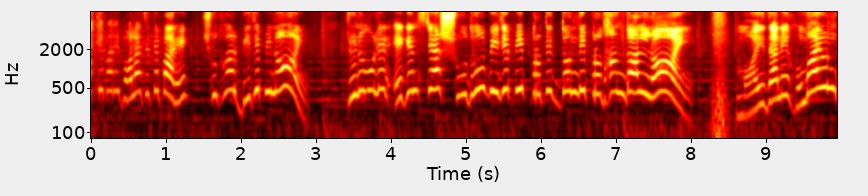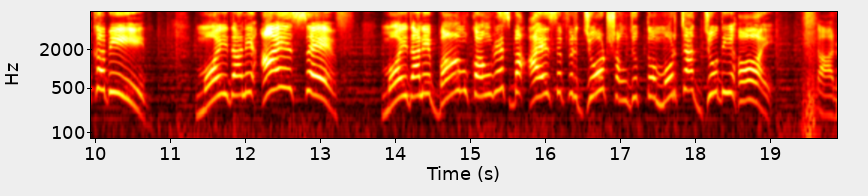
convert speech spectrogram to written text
একেবারে বলা যেতে পারে শুধু আর বিজেপি নয়, তৃণমূলের এগেনস্টে আর শুধু বিজেপি প্রতিদ্বন্দ্বী প্রধান দল নয়, ময়দানে হুমায়ুন কবির, ময়দানে আইএসএফ, ময়দানে বাম কংগ্রেস বা আইএসএফ এর জোট সংযুক্ত মোর্চা যদি হয়, তার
